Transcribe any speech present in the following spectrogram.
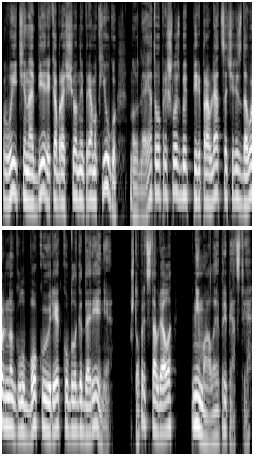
выйти на берег, обращенный прямо к югу, но для этого пришлось бы переправляться через довольно глубокую реку Благодарения, что представляло немалое препятствие.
